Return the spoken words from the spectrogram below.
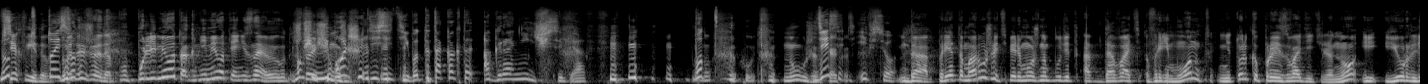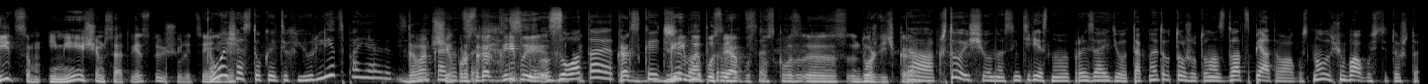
Ну, всех видов. То есть, ну, вот, это же пулемет, огнемет, я не знаю. в общем, не может больше 10. Вот ты так как-то ограничь себя. Вот Ну, ужас. как- 10 и все. Да, при этом оружие теперь можно будет отдавать в ремонт не только производителю, но и юрлицам, имеющим соответствующую лицензию. Ой, сейчас только этих юрлиц появится. Да вообще, кажется. просто как грибы. Золотая, как так сказать, грибы после августовского э, дождичка. Так, что еще у нас интересного произойдет? Так, ну это вот тоже вот у нас 25 августа. Ну, в общем, в августе то, что...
